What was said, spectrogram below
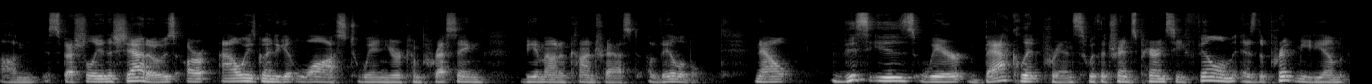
um, especially in the shadows, are always going to get lost when you're compressing the amount of contrast available. Now, this is where backlit prints with a transparency film as the print medium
